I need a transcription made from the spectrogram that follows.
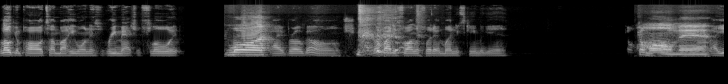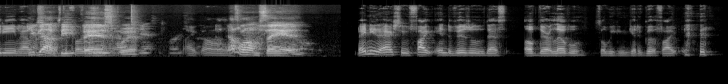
Logan Paul talking about he want this rematch with Floyd. Boy, Like, bro, go on. Nobody's falling for that money scheme again. come on, man. Like, you didn't even have You chance the beat fair square. Like. That's what I'm saying. They need to actually fight individuals that's of their level so we can get a good fight.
